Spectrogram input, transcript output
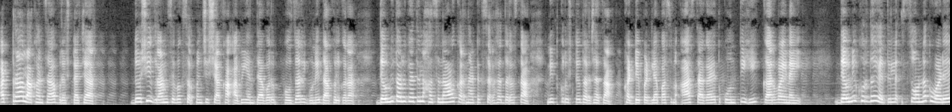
अठरा लाखांचा भ्रष्टाचार. दोषी ग्रामसेवक सरपंच शाखा अभियंत्यावर फौजदारी गुन्हे दाखल करा. देवणी तालुक्यातील हसनाळ कर्नाटक सरहद रस्ता निकृष्ट दर्जाचा. खड्डे पडल्यापासून आज तागायत कोणतीही कारवाई नाही. देवणी खुर्द येथील सोनकवडे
